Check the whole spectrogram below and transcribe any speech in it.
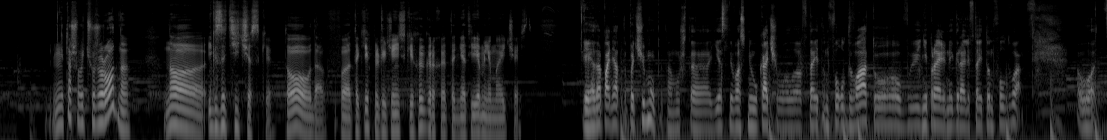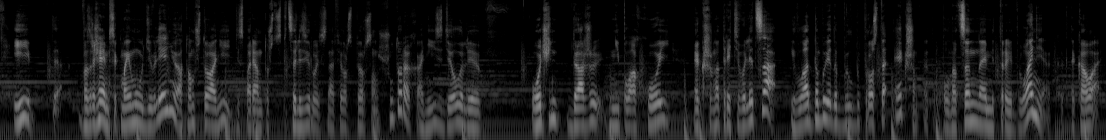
не то чтобы чужеродно, но экзотически, то, да, в таких приключенческих играх это неотъемлемая часть. И это понятно почему, потому что если вас не укачивало в Titanfall 2, то вы неправильно играли в Titanfall 2. Вот. И возвращаемся к моему удивлению о том, что они, несмотря на то, что специализировались на first-person шутерах, они сделали очень даже неплохой экшен от третьего лица. И ладно бы это был бы просто экшен, это полноценная метроидвания как таковая.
